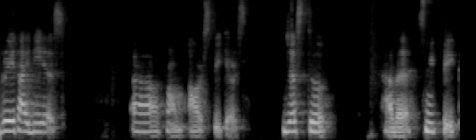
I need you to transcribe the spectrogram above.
great ideas from our speakers, just to have a sneak peek.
